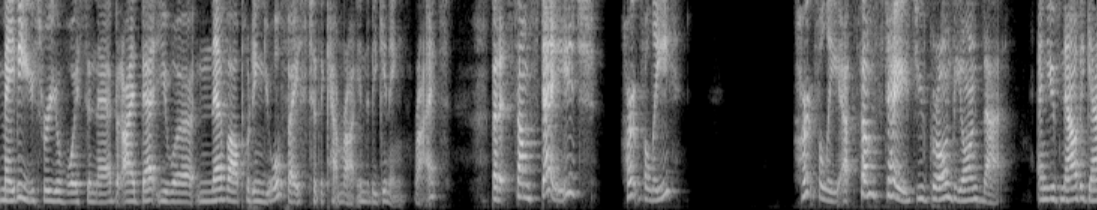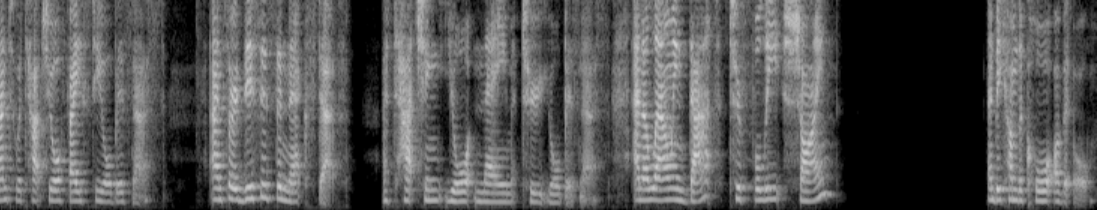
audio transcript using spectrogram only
Maybe you threw your voice in there, but I bet you were never putting your face to the camera in the beginning, right? But at some stage, hopefully, hopefully at some stage, you've grown beyond that and you've now began to attach your face to your business. And so this is the next step attaching your name to your business and allowing that to fully shine and become the core of it all.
